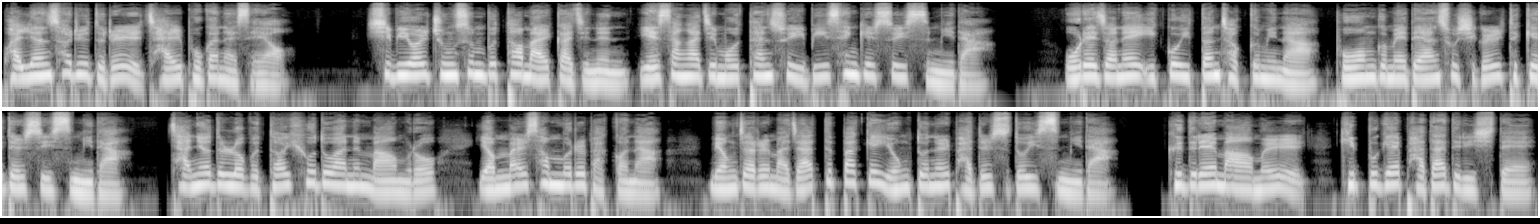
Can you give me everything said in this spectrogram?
관련 서류들을 잘 보관하세요. 12월 중순부터 말까지는 예상하지 못한 수입이 생길 수 있습니다. 오래전에 잊고 있던 적금이나 보험금에 대한 소식을 듣게 될 수 있습니다. 자녀들로부터 효도하는 마음으로 연말 선물을 받거나 명절을 맞아 뜻밖의 용돈을 받을 수도 있습니다. 그들의 마음을 기쁘게 받아들이시되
